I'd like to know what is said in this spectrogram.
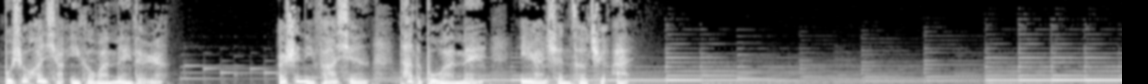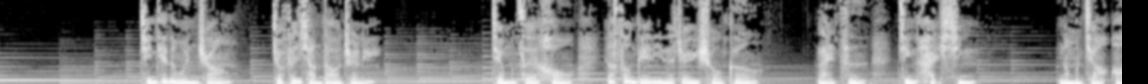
不是幻想一个完美的人，而是你发现他的不完美，依然选择去爱。今天的文章就分享到这里。节目最后要送给你的这一首歌，来自金海心，《那么骄傲》。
